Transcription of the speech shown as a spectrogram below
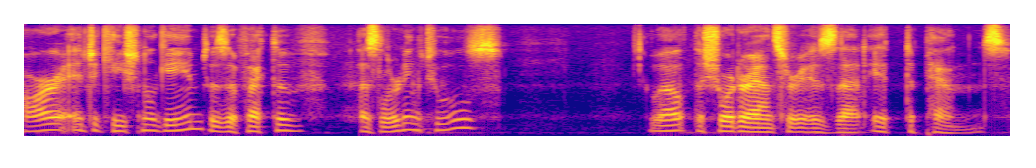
are educational games as effective as learning tools? Well, the shorter answer is that it depends.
